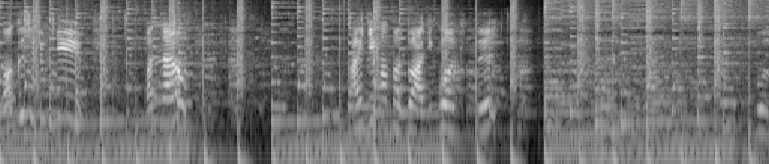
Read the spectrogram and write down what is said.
왕크 세종님. 맞나요? 아이디만 봐도 아닌 것 같은데? 뭐야?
